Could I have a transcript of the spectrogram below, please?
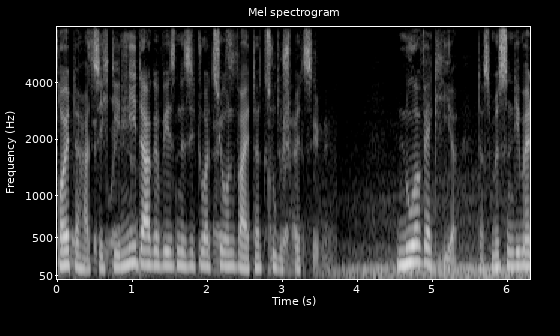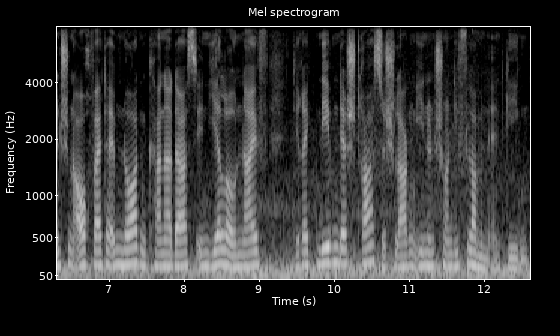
Heute hat sich die nie dagewesene Situation weiter zugespitzt. Nur weg hier. Das müssen die Menschen auch weiter im Norden Kanadas in Yellowknife. Direkt neben der Straße schlagen ihnen schon die Flammen entgegen.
